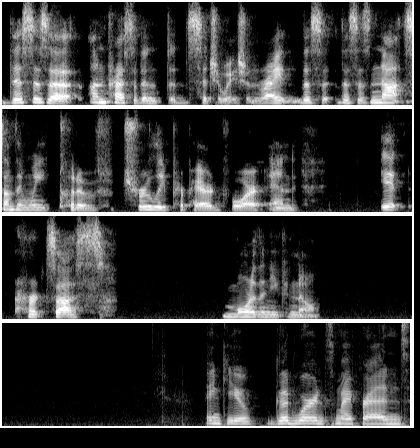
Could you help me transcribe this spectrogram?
this is a unprecedented situation, right? This this is not something we could have truly prepared for, and it hurts us more than you can know. Thank you. Good words, my friend.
